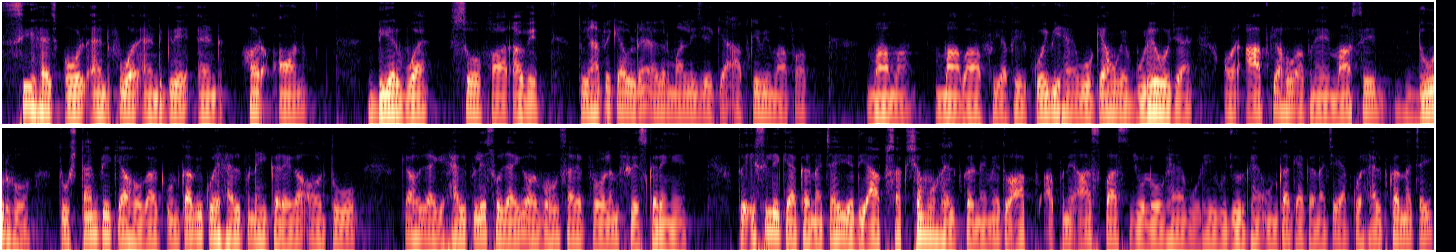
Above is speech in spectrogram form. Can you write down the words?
she has old and poor and grey and her own dear boy so far away तो यहाँ पे क्या बोल रहे हैं, अगर मान लीजिए क्या आपके भी माँ बाप मामा माँ बाप या फिर कोई भी है, वो क्या होंगे, बूढ़े हो जाए और आप क्या हो, अपने माँ से दूर हो तो उस टाइम पे क्या होगा कि उनका भी कोई हेल्प नहीं करेगा और तो वो क्या हो जाएगी हेल्पलेस हो जाएगी और बहुत सारे प्रॉब्लम फेस करेंगे। तो इसलिए क्या करना चाहिए, यदि आप सक्षम हो हेल्प करने में तो आप अपने आसपास जो लोग हैं, बूढ़े, बुज़ुर्ग हैं, उनका क्या करना चाहिए, आपको हेल्प करना चाहिए,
